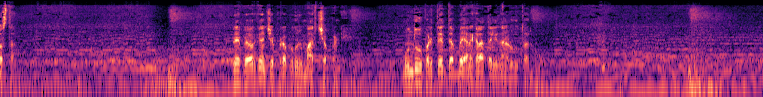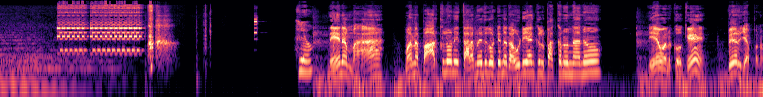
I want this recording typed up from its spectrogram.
వస్తా రేపు ఎవరికైనా చెప్పేటప్పుడు కొంచెం మార్చి చెప్పండి. ముందుకు పడితే దెబ్బ వెనకలా తగిలిందని అడుగుతారు. హలో. నేనమ్మా. మన పార్కులోని తల మీద కొట్టిన రౌడీ అంకుల్ పక్కనున్నాను. ఏమనుకోకే? పేరు చెప్పను.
